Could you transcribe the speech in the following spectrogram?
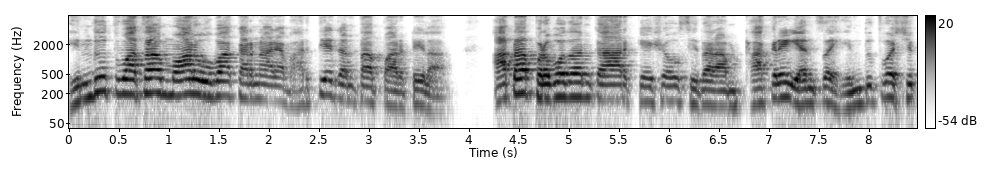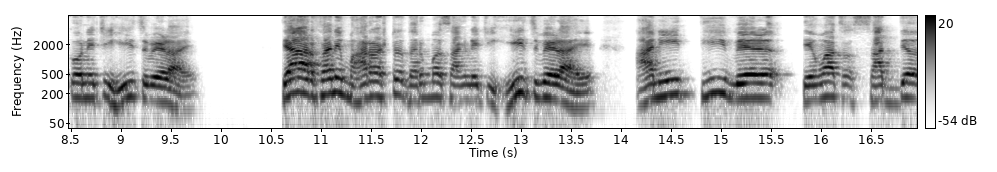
हिंदुत्वाचा मॉल उभा करणाऱ्या भारतीय जनता पार्टीला आता प्रबोधनकार केशव सीताराम ठाकरे यांचं हिंदुत्व शिकवण्याची हीच वेळ आहे. त्या अर्थाने महाराष्ट्र धर्म सांगण्याची हीच वेळ आहे आणि ती वेळ तेव्हाच साध्य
